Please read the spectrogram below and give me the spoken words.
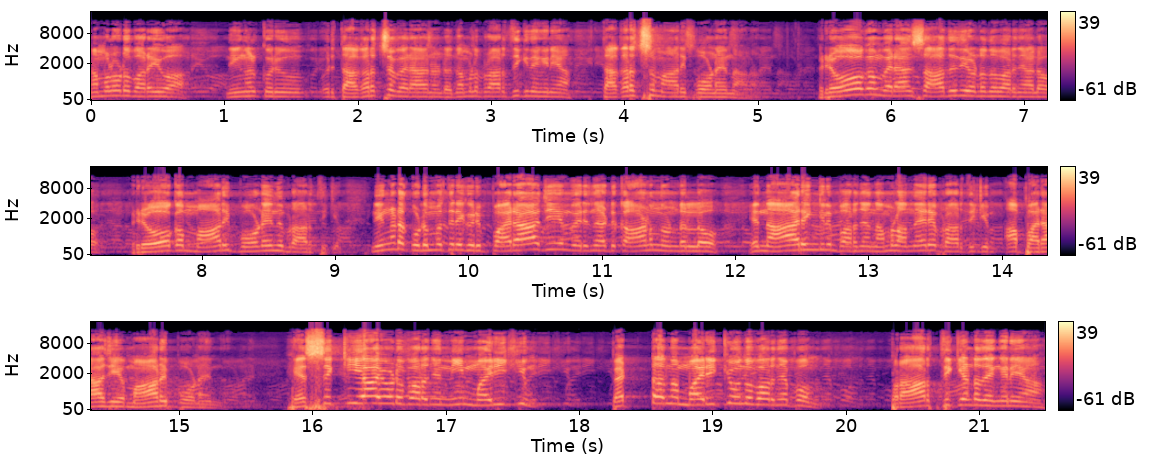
നമ്മളോട് പറയുക നിങ്ങൾക്കൊരു ഒരു തകർച്ച വരാനുണ്ട്. നമ്മൾ പ്രാർത്ഥിക്കുന്നത് എങ്ങനെയാ? തകർച്ച മാറിപ്പോണേന്നാണ്. രോഗം വരാൻ സാധ്യതയുണ്ടെന്ന് പറഞ്ഞാലോ രോഗം മാറിപ്പോണേന്ന് പ്രാർത്ഥിക്കും. നിങ്ങളുടെ കുടുംബത്തിലേക്ക് ഒരു പരാജയം വരുന്നതായിട്ട് കാണുന്നുണ്ടല്ലോ എന്ന് ആരെങ്കിലും പറഞ്ഞാൽ നമ്മൾ അന്നേരം പ്രാർത്ഥിക്കും ആ പരാജയം മാറിപ്പോണേന്ന്. ഹെസക്കിയായോട് പറഞ്ഞു നീ മരിക്കും. പെട്ടെന്ന് മരിക്കും എന്ന് പറഞ്ഞപ്പം പ്രാർത്ഥിക്കേണ്ടത് എങ്ങനെയാ?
